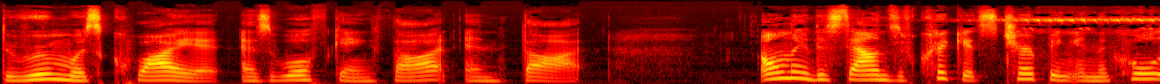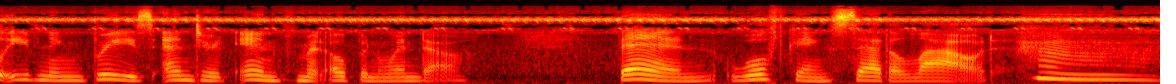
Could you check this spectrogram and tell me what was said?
The room was quiet as Wolfgang thought and thought. Only the sounds of crickets chirping in the cool evening breeze entered in from an open window. Then Wolfgang said aloud, Hmm.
